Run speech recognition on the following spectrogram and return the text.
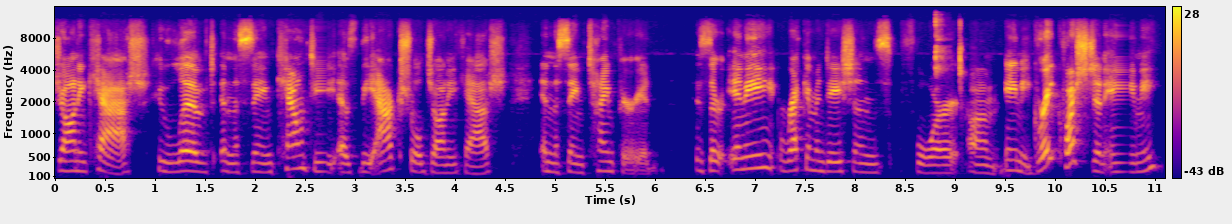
Johnny Cash, who lived in the same county as the actual Johnny Cash in the same time period. Is there any recommendations for um, Amy? Great question, Amy.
